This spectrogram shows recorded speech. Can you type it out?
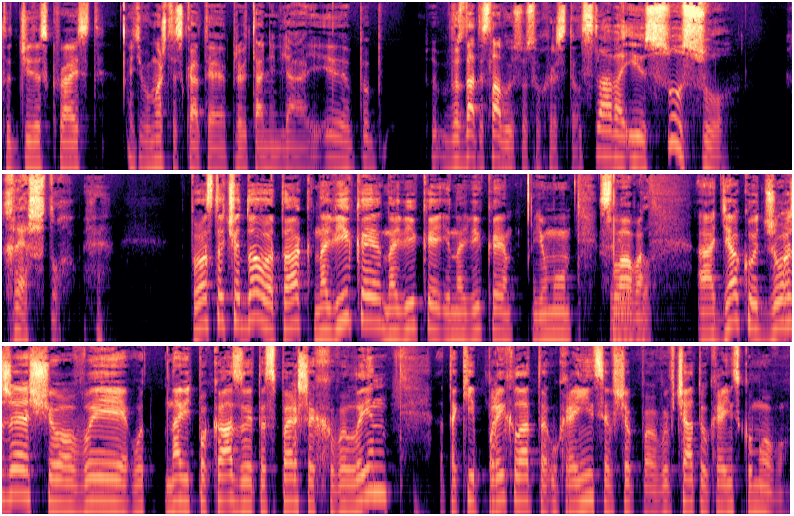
to Jesus Christ? Ви можете сказати привітання для воздати славу Ісусу Христу. Слава Ісусу Христу. Просто чудово, так? Навіки, навіки і навіки йому слава. А Дякую, Джордже, що ви от навіть показуєте з перших хвилин такий приклад українців, щоб вивчати українську мову.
